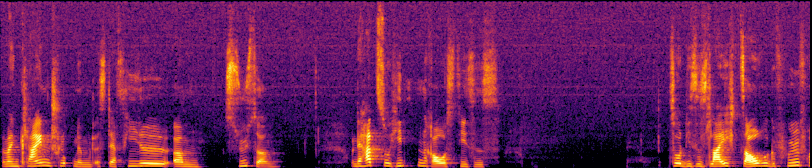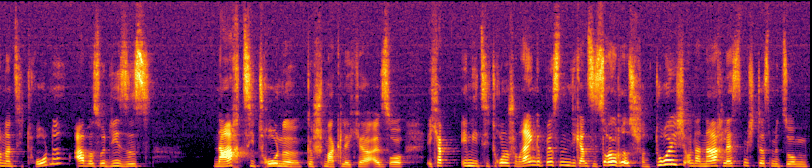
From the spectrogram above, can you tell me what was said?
Wenn man einen kleinen Schluck nimmt, ist der viel ähm, süßer. Und er hat so hinten raus dieses, so dieses leicht saure Gefühl von der Zitrone, aber so dieses nach Zitrone geschmackliche. Also ich habe in die Zitrone schon reingebissen, die ganze Säure ist schon durch und danach lässt mich das mit so einem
